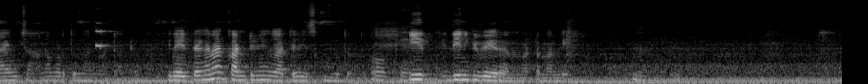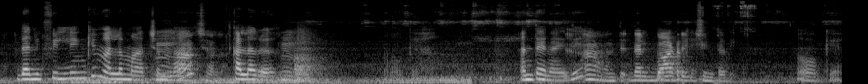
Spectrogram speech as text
టైం చాలా పడుతుంది అనమాట ఇదైతే కనుక కంటిన్యూగా అట్టే తీసుకుపోతుంది. ఓకే. ఈ దీనికి వేరు అనమాట మళ్ళీ. దానికి ఫిల్లింగ్కి మళ్ళీ మార్చాలా. కలర్. ఓకే. అంతేనా ఇది? అంతే. దానికి బార్డర్ ఇచ్చి ఉంటుంది. ఓకే.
